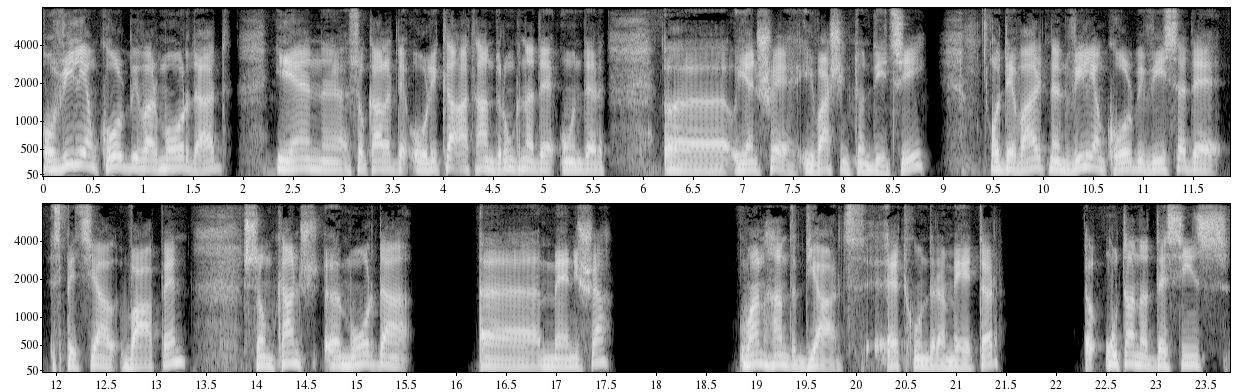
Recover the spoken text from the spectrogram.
och William Colby var mördad i en eh, så kallad olycka, att han drunknade under uh, i en sjö i Washington DC. Och det var när William Colby visade specialvapen som kan uh, eh, mörda uh, människa 100 yards, 100 meter, utan att det syns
